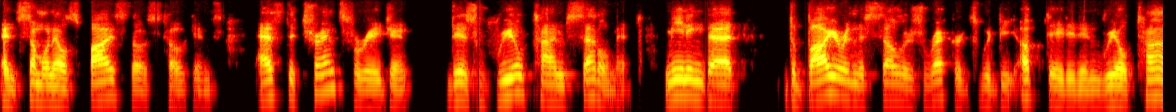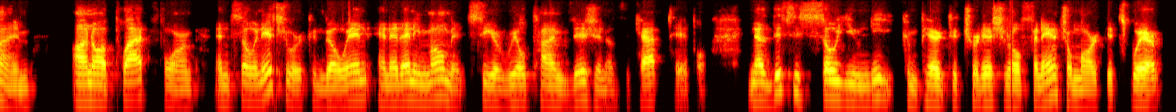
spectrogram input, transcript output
and someone else buys those tokens, as the transfer agent, there's real time settlement, meaning that the buyer and the seller's records would be updated in real time on our platform. And so an issuer can go in and at any moment see a real time vision of the cap table. Now, this is so unique compared to traditional financial markets where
